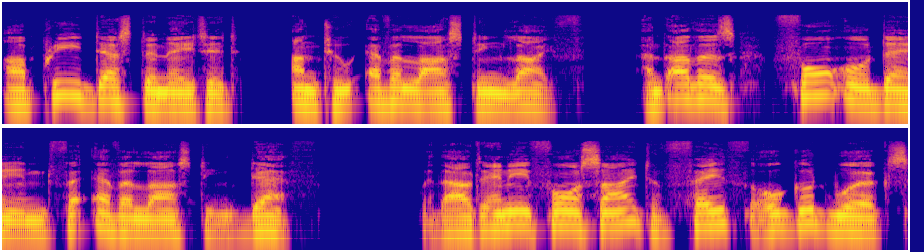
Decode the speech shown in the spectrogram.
are predestinated unto everlasting life and others foreordained for everlasting death, without any foresight of faith or good works,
